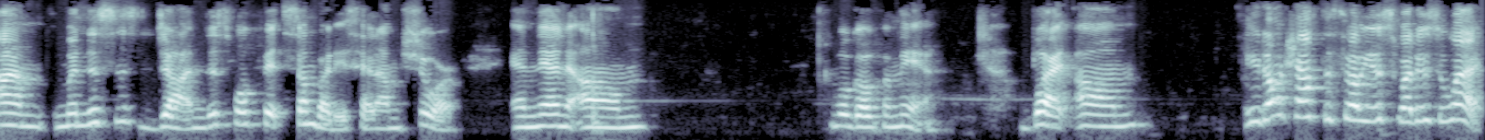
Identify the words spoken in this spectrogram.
um, when this is done, this will fit somebody's head, I'm sure. And then um, we'll go from there. But um, you don't have to throw your sweaters away.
